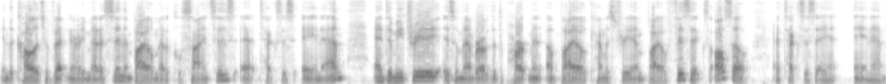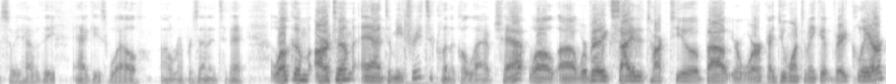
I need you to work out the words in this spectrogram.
in the College of Veterinary Medicine and Biomedical Sciences at Texas A&M, and Dimitri is a member of the Department of Biochemistry and Biophysics, also at Texas A&M. So we have the Aggies well uh, represented today. Welcome, Artem and Dimitri, to Clinical Lab Chat. Well, uh, we're very excited to talk to you about your work. I do want to make it very clear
